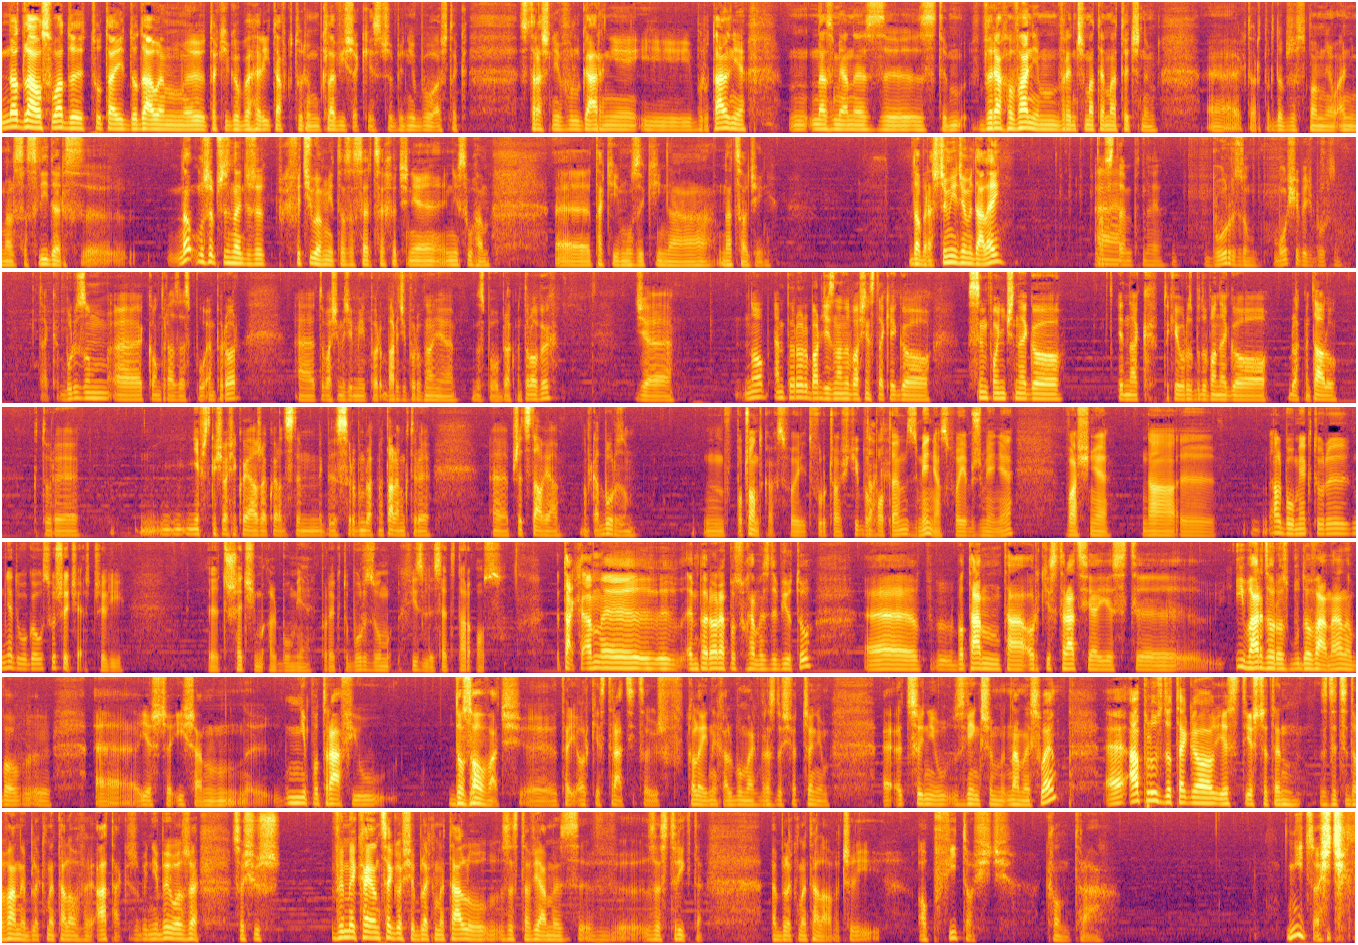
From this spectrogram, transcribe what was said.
No dla osłady tutaj dodałem y, takiego beherita, w którym klawiszek jest, żeby nie było aż tak strasznie wulgarnie i brutalnie. na zmianę z, z tym wyrachowaniem wręcz matematycznym, e, jak to Artur dobrze wspomniał, Animals as Leaders. E, no, muszę przyznać, że chwyciło mnie to za serce, choć nie, nie słucham e, takiej muzyki na, na co dzień. Dobra, z czym jedziemy dalej? Następny Burzum. Musi być Burzum. Tak, Burzum e, kontra zespół Emperor. E, to właśnie będziemy mieli por bardziej porównanie zespołów black metalowych, gdzie no, Emperor bardziej znany właśnie z takiego symfonicznego, jednak takiego rozbudowanego black metalu, który nie wszystkim się właśnie kojarzy akurat z tym jakby surowym black metalem, który e, przedstawia na przykład Burzum. Mm, W początkach swojej twórczości, bo Tak. potem zmienia swoje brzmienie właśnie na y, albumie, który niedługo usłyszycie, czyli y, trzecim albumie projektu Burzum Chwizly Settar Os. Tak, a my y, Emperora posłuchamy z debiutu, e, bo tam ta orkiestracja jest y, i bardzo rozbudowana, no bo y, e, jeszcze Ishan y, nie potrafił dozować y, tej orkiestracji, co już w kolejnych albumach wraz z doświadczeniem e, czynił z większym namysłem. E, A plus do tego jest jeszcze ten zdecydowany black metalowy atak, żeby nie było, że coś już wymykającego się black metalu zestawiamy z, w, ze stricte black metalowy, czyli obfitość kontra nicość.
